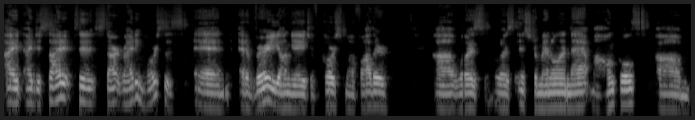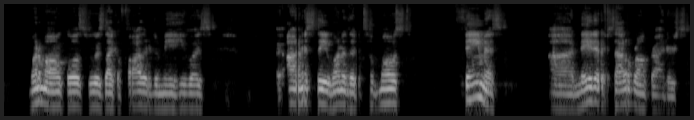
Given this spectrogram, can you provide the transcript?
I, I decided to start riding horses, and at a very young age, of course, my father uh, was was instrumental in that. My uncles, um, one of my uncles, who was like a father to me, he was honestly one of the t- most famous uh, native saddle bronc riders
